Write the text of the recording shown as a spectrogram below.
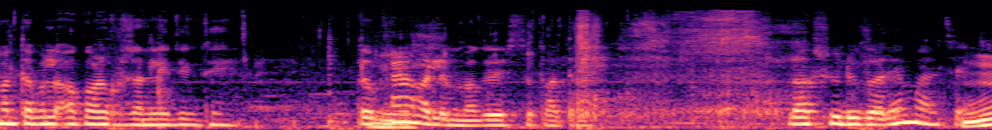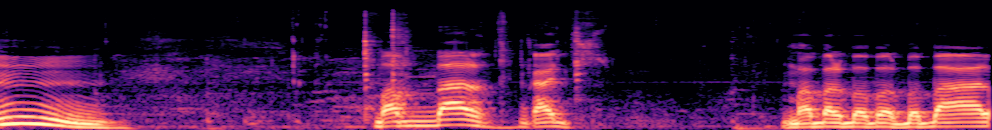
म तपाईँलाई अगाडि खुर्सानी ल्याइदिएको थिएँ। त कहाँबाट ल्याउनु भएको यस्तो पत्र? ल सुरु गरेँ उम्, बब्बाल गाइज बब्बाल बब्बाल बब्बाल।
